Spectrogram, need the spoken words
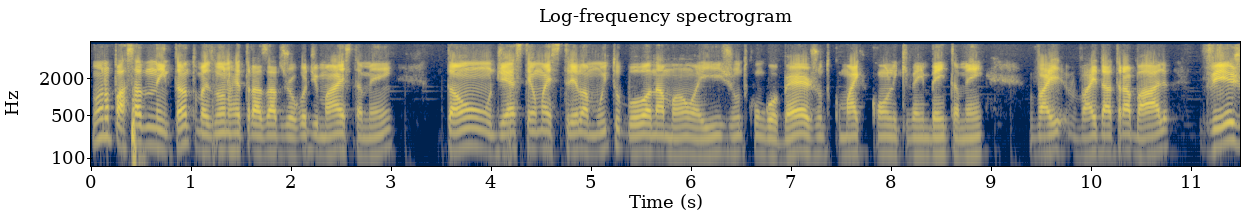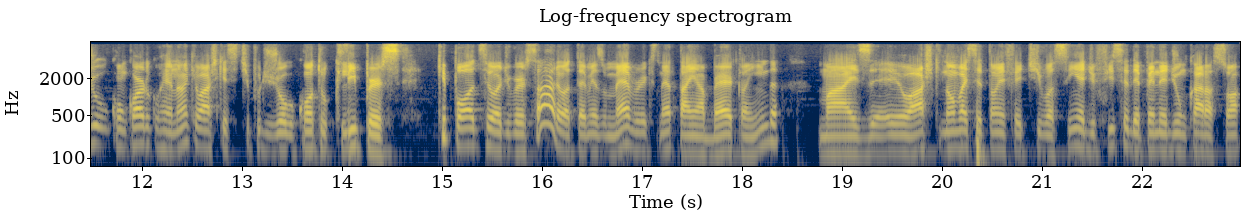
no ano passado nem tanto, mas no ano retrasado jogou demais também. Então o Jazz tem uma estrela muito boa na mão aí, junto com o Gobert, junto com o Mike Conley que vem bem também, vai, vai dar trabalho. Vejo, concordo com o Renan que eu acho que esse tipo de jogo contra o Clippers, que pode ser o adversário, até mesmo Mavericks, né? Tá em aberto ainda mas eu acho que não vai ser tão efetivo assim. É difícil depender de um cara só,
